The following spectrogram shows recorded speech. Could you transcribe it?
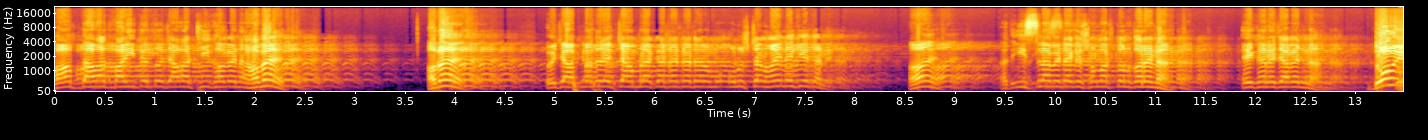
সব দাওয়াত বাড়িতে তো যাওয়া ঠিক হবে না। হবে? হবে? ওই যে আপনাদের চামড়া কাটা টাটার অনুষ্ঠান হয় নাকি এখানে? হয়? আচ্ছা, ইসলাম এটাকে সমর্থন করে না। এখানে যাবেন না। দুই!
